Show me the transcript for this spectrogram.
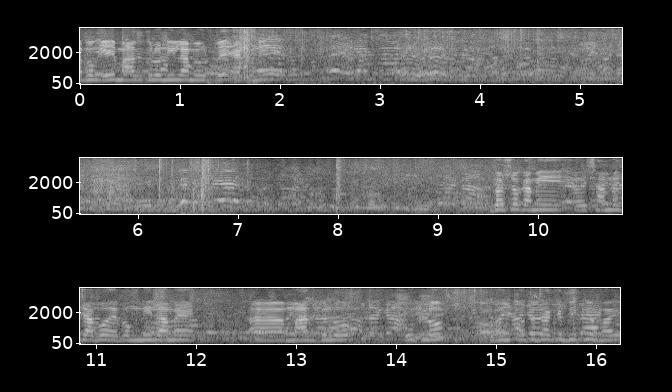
এবং এই মাছগুলো নিলামে উঠবে এখনই। দর্শক আমি সামনে যাব এবং নিলামে মাছগুলো উঠল এবং কত টাকা বিক্রি হয়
